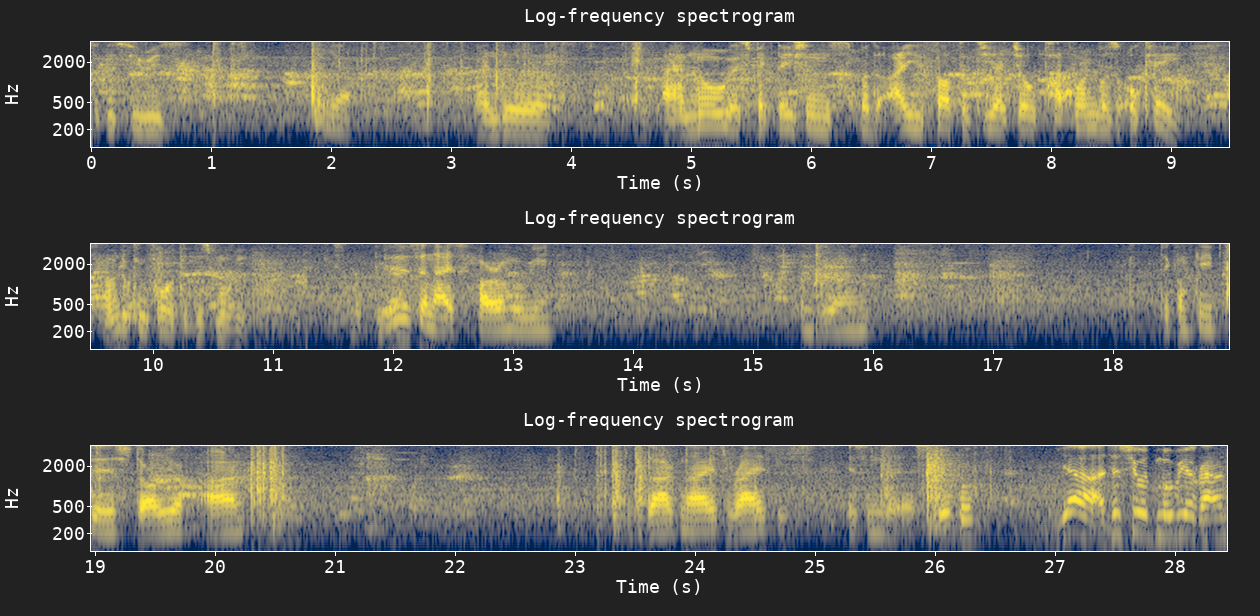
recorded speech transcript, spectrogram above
to this series. Yeah. And uh, I have no expectations, but I thought that GI Joe Part One was okay. I'm looking forward to this movie. It's not. This is a nice horror movie. The complete the story of Arn. The Dark Knight Rises is in the steelbook. Yeah, I just showed Moby around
